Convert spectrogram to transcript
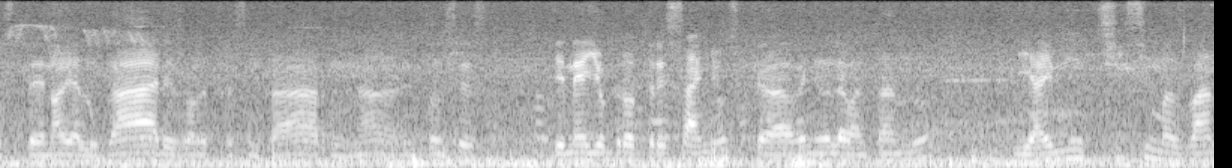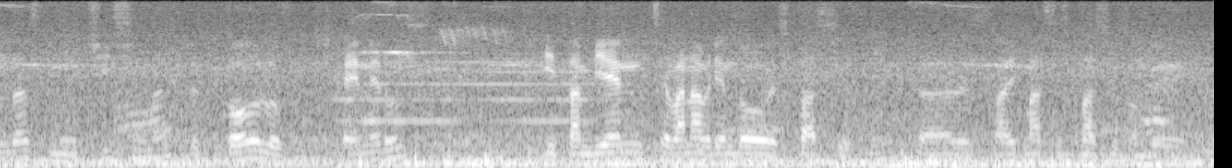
este, no había lugares donde presentar ni nada, entonces tiene yo creo tres años que ha venido levantando y hay muchísimas bandas, muchísimas, de todos los géneros y también se van abriendo espacios, ¿no? cada vez hay más espacios donde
